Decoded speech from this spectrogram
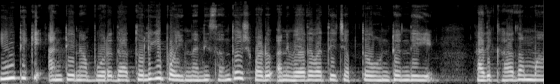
ఇంటికి అంటిన బురద తొలగిపోయిందని సంతోషపడు అని వేదవతి చెప్తూ ఉంటుంది. అది కాదమ్మా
